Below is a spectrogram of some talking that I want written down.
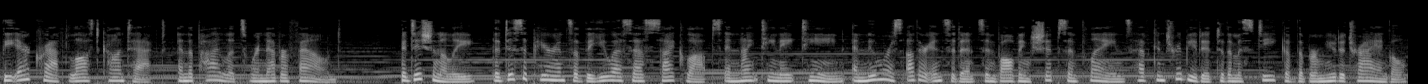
The aircraft lost contact, and the pilots were never found. Additionally, the disappearance of the USS Cyclops in 1918 and numerous other incidents involving ships and planes have contributed to the mystique of the Bermuda Triangle.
